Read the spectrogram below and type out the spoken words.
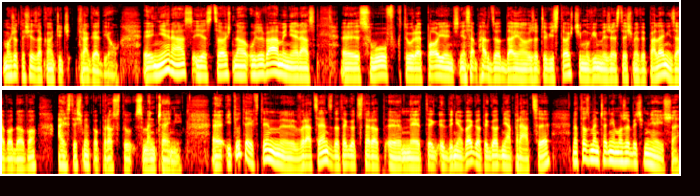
może to się zakończyć tragedią. Nieraz jest coś, no używamy nieraz słów, które pojęć nie za bardzo oddają rzeczywistości. Mówimy, że jesteśmy wypaleni zawodowo, a jesteśmy po prostu zmęczeni. I tutaj w tym, wracając do tego cztero dniowego tygodnia pracy, no to zmęczenie może być mniejsze.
